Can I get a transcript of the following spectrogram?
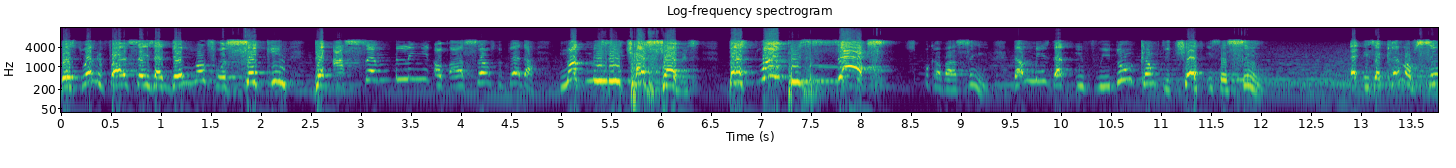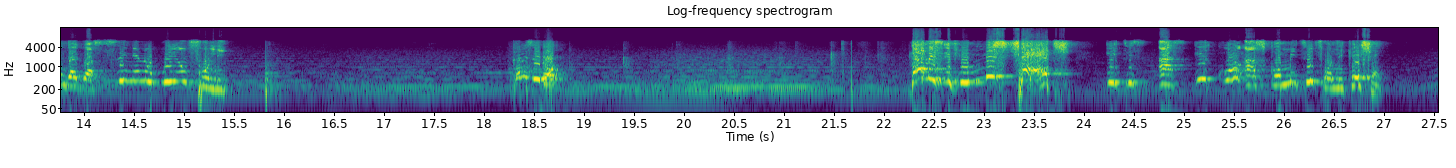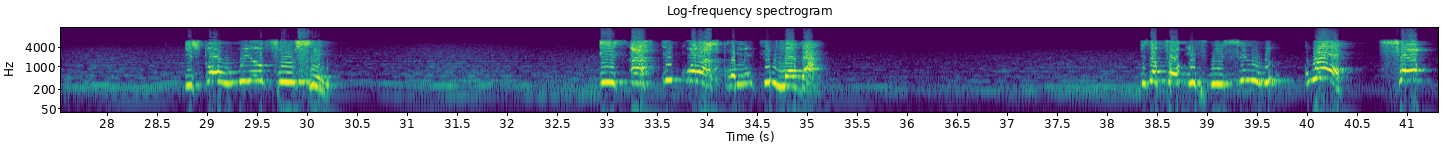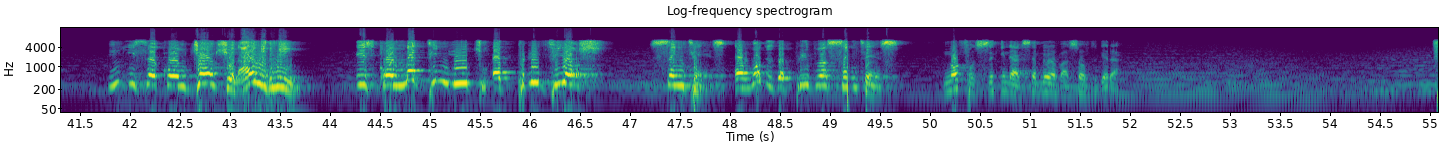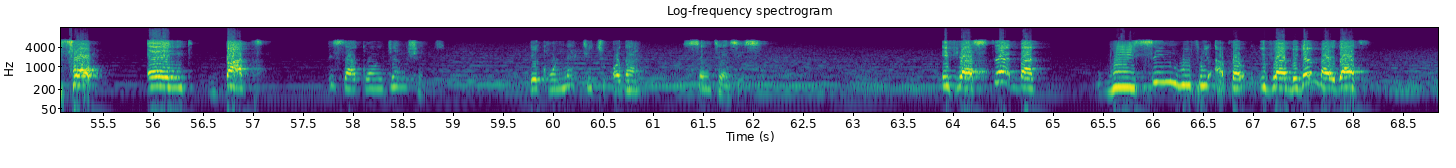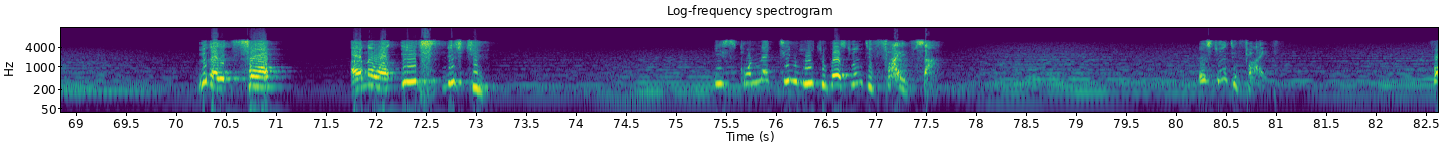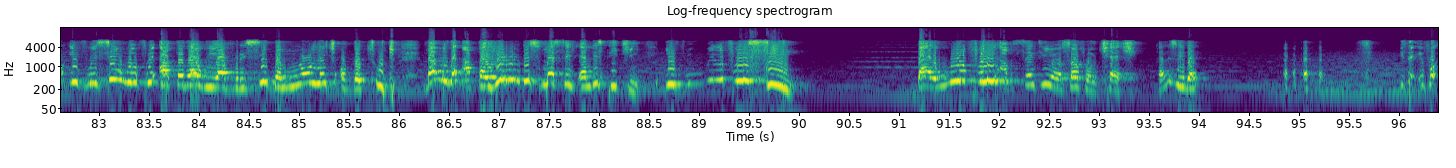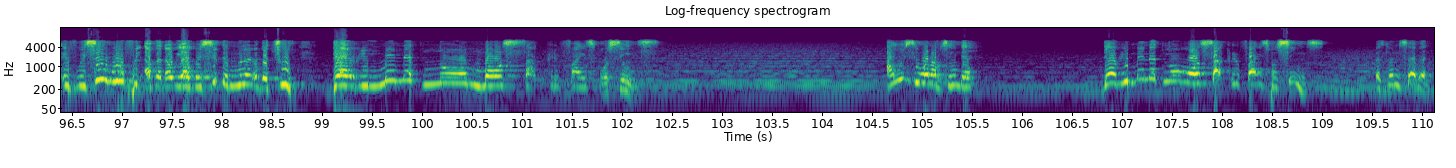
Verse 25 says that they're not forsaking the assembling of ourselves together, not missing church service. Verse 26 spoke about sin. That means that if we don't come to church, it's a sin. It's a kind of sin that you are sinning willfully. Can you see that? That means if you miss church, it is as equal as committing fornication. It's called willful sin. It's as equal as committing murder. Is that for if we sin where for is a conjunction. Are you with me? Is connecting you to a previous sentence. And what is the previous sentence? Not forsaking the assembly of ourselves together. For and but these are conjunctions. They connect you to other sentences. If you are stirred but we sin willfully after if you are begun by that, look at it. For another one, each these two is connecting you to verse 25, sir. Verse 25. For if we sin willfully after that, we have received the knowledge of the truth. That means that after hearing this message and this teaching, if you willfully sin by willfully absenting yourself from church, can you see that? he said, if, if we sin willfully after that, we have received the knowledge of the truth. There remaineth no more sacrifice for sins you see what I'm saying there? There remained no more sacrifice for sins. Verse 27.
